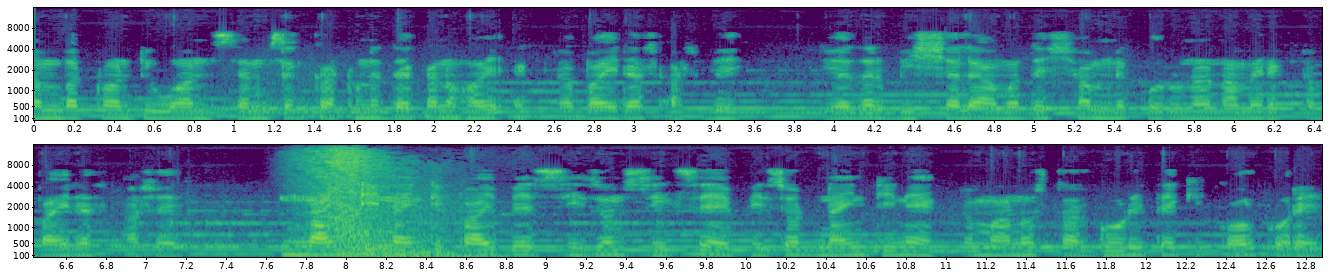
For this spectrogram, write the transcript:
number twenty one Simpsons কার্টুনে দেখানো হয়, একটা ভাইরাস আসবে। দুই হাজার বিশ সালে আমাদের সামনে করোনা নামের একটা ভাইরাস আসে। নাইনটিন নাইনটি ফাইভের সিজন সিক্সে এপিসোড নাইনটিনে একটা মানুষ তার ঘড়ি থেকে কল করে?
